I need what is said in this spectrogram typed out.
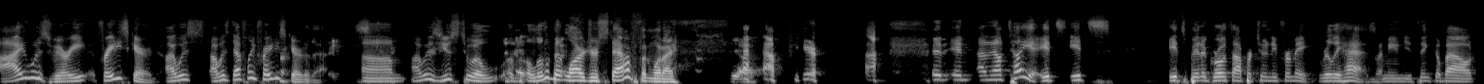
I was very fraidy scared. I was I was definitely fraidy scared of that. Um, I was used to a, a, a little bit larger staff than what I yeah. have here, and, and and I'll tell you, it's it's it's been a growth opportunity for me. It really has. I mean, you think about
